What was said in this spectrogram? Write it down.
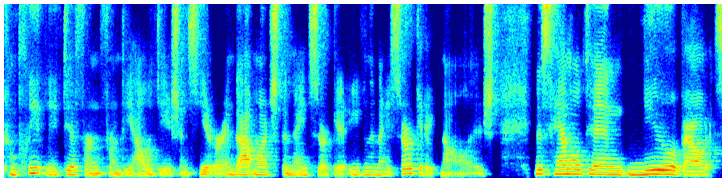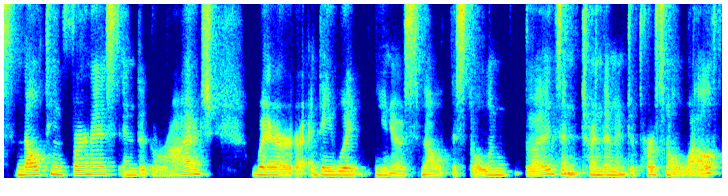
completely different from the allegations here and that much the Ninth Circuit, even the Ninth Circuit acknowledged. Ms. Hamilton knew about smelting furnace in the garage where they would, you know, smelt the stolen goods and turn them into personal wealth.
